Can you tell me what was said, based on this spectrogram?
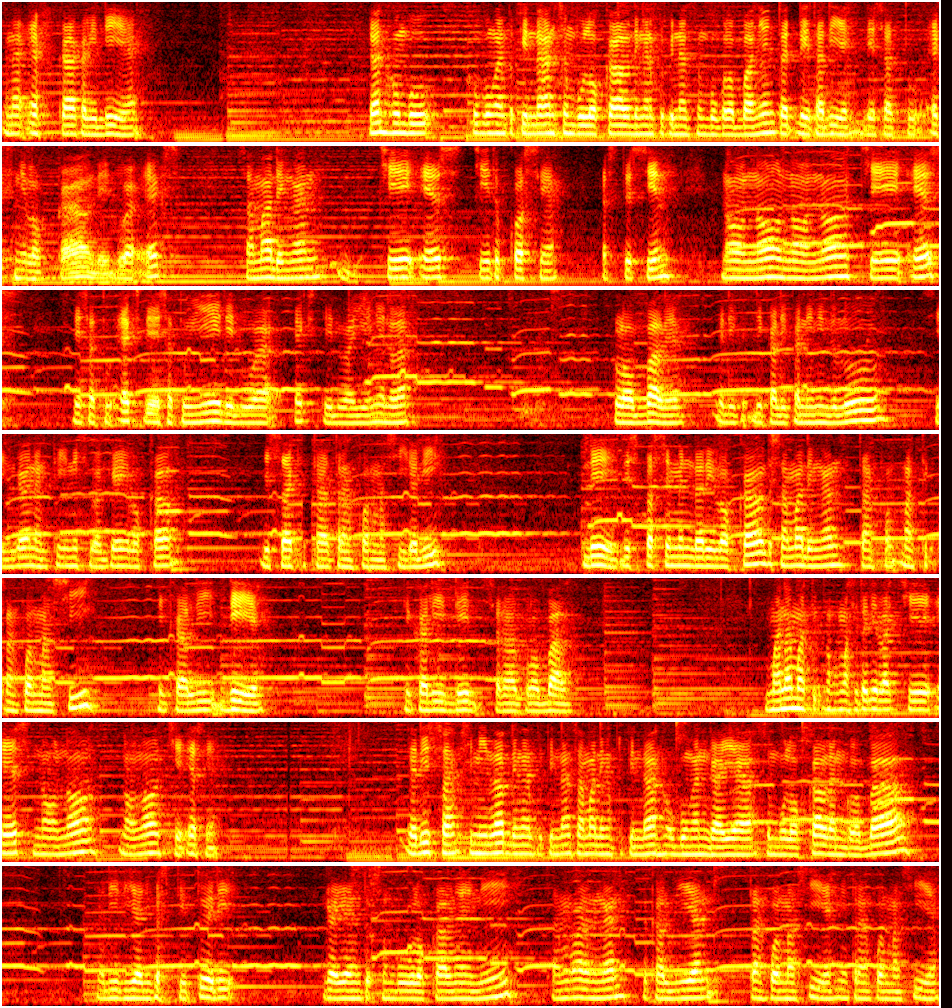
karena FK kali D ya. Dan hubungan perpindahan sumbu lokal dengan perpindahan sumbu globalnya D tadi ya. D1X ini lokal D2X sama dengan CS C itu cos ya. S itu sin. 0000 CS D1X D1Y D2X D2Y ini adalah global ya. Jadi dikalikan ini dulu sehingga nanti ini sebagai lokal bisa kita transformasi. Jadi D displacement dari lokal bersama dengan matik transformasi dikali D ya. Dikali D secara global. Mana matik transformasi tadi? Adalah CS 0000 CS ya. Jadi similar dengan perpindahan sama dengan perpindahan hubungan gaya sumbu lokal dan global jadi dia juga seperti itu. Jadi gaya untuk sumbu lokalnya ini sama dengan kekalian transformasi ya. Ini transformasi ya.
